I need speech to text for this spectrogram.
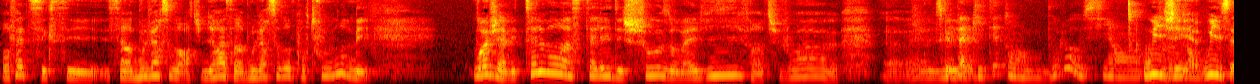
en fait, c'est que c'est un bouleversement. Alors tu me diras, c'est un bouleversement pour tout le monde, mais moi j'avais tellement installé des choses dans ma vie, enfin tu vois. Euh, euh, Parce que tu as quitté ton boulot aussi en. Oui, j'ai, oui ça,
